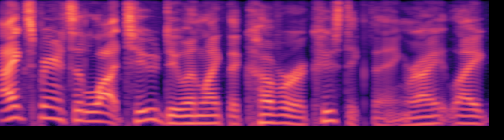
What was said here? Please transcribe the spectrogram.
I experienced it a lot too, doing like the cover acoustic thing, right? Like,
